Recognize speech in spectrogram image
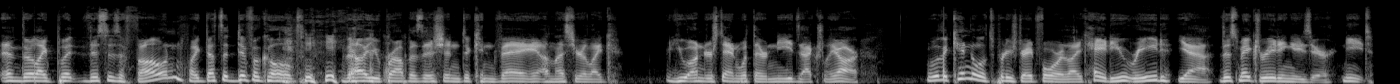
and they're like, "But this is a phone? Like that's a difficult yeah. value proposition to convey unless you're like you understand what their needs actually are." With a Kindle, it's pretty straightforward. Like, "Hey, do you read? Yeah, this makes reading easier. Neat."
